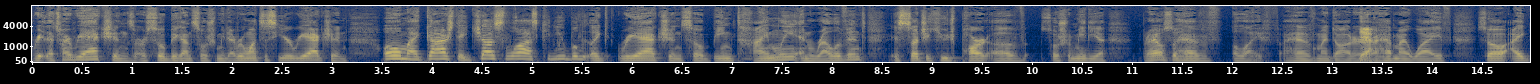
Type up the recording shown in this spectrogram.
Re- That's why reactions are so big on social media. Everyone wants to see your reaction. Oh my gosh, they just lost. Can you believe like reaction? So being timely and relevant is such a huge part of social media. But I also have a life. I have my daughter. Yeah. I have my wife. So I,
